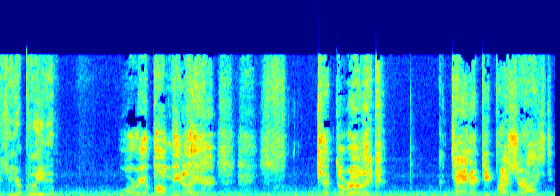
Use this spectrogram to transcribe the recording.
Jackie, you're bleeding. Worry about me later. Get the relic. Container depressurized.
